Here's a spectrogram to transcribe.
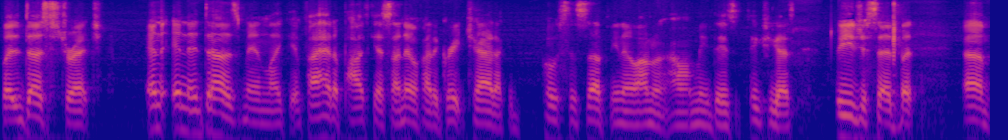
but it does stretch, and and it does, man. Like if I had a podcast, I know if I had a great chat, I could post this up. You know, I don't know how many days it takes you guys, but you just said, but um,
